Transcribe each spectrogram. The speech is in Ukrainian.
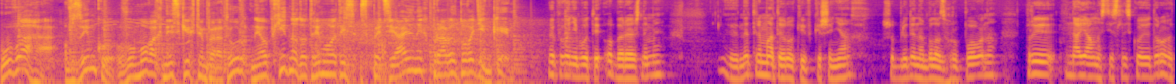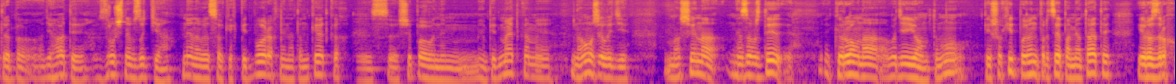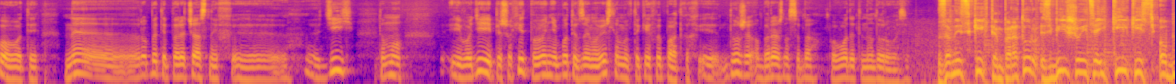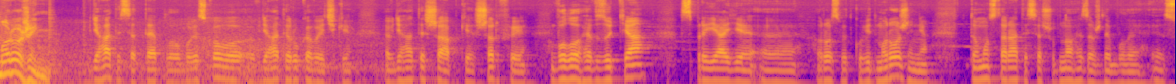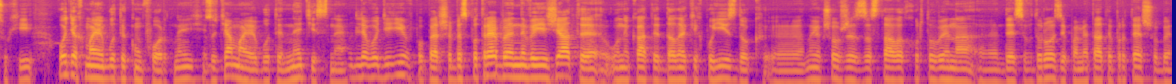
Увага! Взимку в умовах низьких температур необхідно дотримуватись спеціальних правил поведінки. Ми повинні бути обережними, е, не тримати руки в кишенях, щоб людина була згрупована. При наявності слизької дороги треба одягати зручне взуття, не на високих підборах, не на танкетках, е, з шипованими підметками, на ожеледі. Машина не завжди керована водієм, тому пішохід повинен про це пам'ятати і розраховувати, не робити перечасних е, дій. Тому і водій, і пішохід повинні бути взаємовічними в таких випадках і дуже обережно себе поводити на дорозі. За низьких температур збільшується і кількість обморожень. Вдягатися тепло, обов'язково вдягати рукавички, вдягати шапки, шарфи. Вологе взуття сприяє е, розвитку відмороження, тому старатися, щоб ноги завжди були е, сухі. Одяг має бути комфортний, взуття має бути не тісне. Для водіїв, по-перше, без потреби не виїжджати, уникати далеких поїздок. Е, Ну, якщо вже застала хуртовина десь в дорозі, пам'ятати про те, щоб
